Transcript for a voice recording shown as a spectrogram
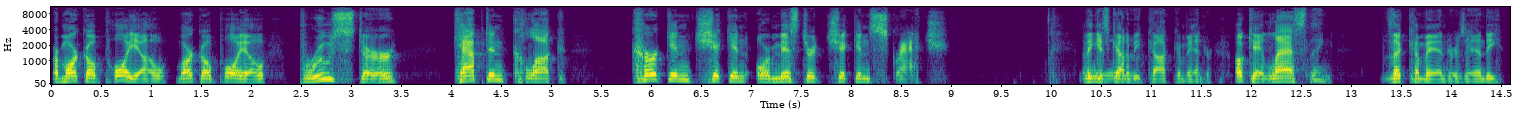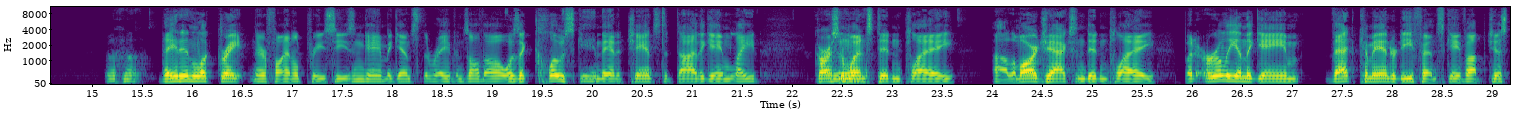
or Marco Pollo, Marco Pollo, Brewster, Captain Cluck, Kirkin Chicken, or Mr. Chicken Scratch. I think it's got to be Cock Commander. Okay, last thing. The Commanders, Andy. Uh-huh. They didn't look great in their final preseason game against the Ravens, although it was a close game. They had a chance to tie the game late. Carson Mm. Wentz didn't play. Uh, Lamar Jackson didn't play. But early in the game, that Commander defense gave up just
